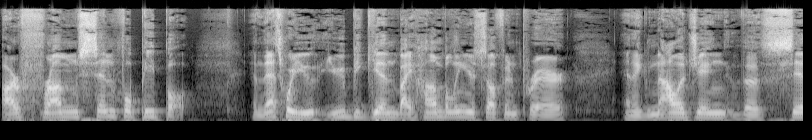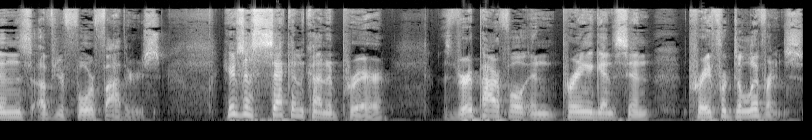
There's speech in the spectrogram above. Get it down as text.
are from sinful people? And that's where you, you begin by humbling yourself in prayer and acknowledging the sins of your forefathers. Here's a second kind of prayer. It's very powerful in praying against sin. Pray for deliverance.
